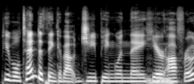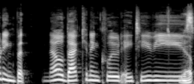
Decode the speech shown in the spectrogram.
people tend to think about Jeeping when they hear mm-hmm. off roading, but no, that can include ATVs, yep.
